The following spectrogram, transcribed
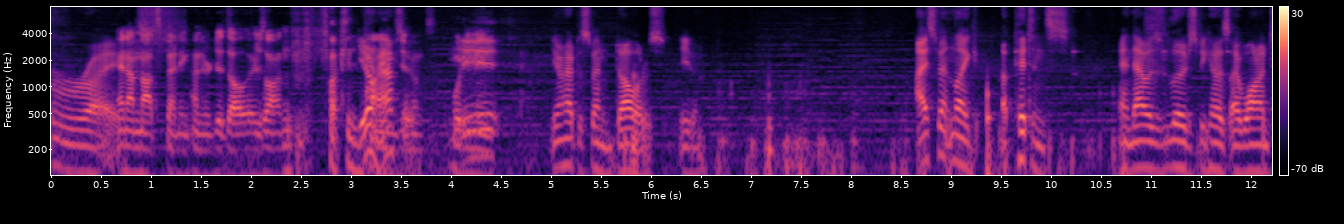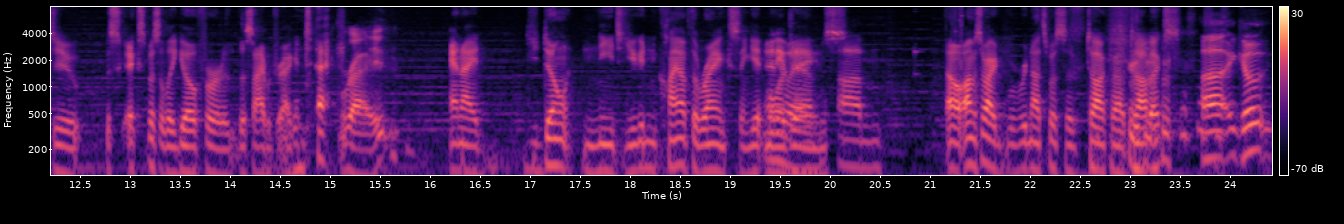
Right. And I'm not spending hundreds of dollars on fucking You don't buying have to. gems. What do you mean? You don't have to spend dollars, even. I spent like a pittance, and that was literally just because I wanted to explicitly go for the Cyber Dragon deck. Right. And I, you don't need to. You can climb up the ranks and get more Anyway, gems. um, oh, I'm sorry. We're not supposed to talk about topics. uh, go.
